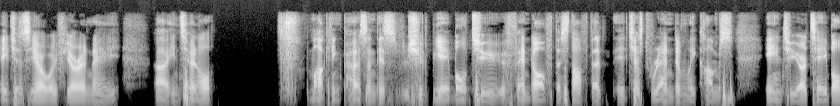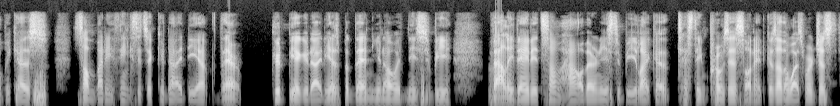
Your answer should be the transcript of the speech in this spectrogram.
agency or if you're in a uh, internal marketing person, this should be able to fend off the stuff that it just randomly comes into your table because somebody thinks it's a good idea. There could be a good ideas, but then you know it needs to be validated somehow. There needs to be like a testing process on it because otherwise we're just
